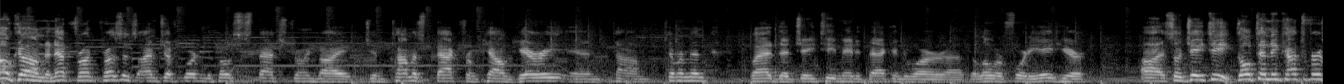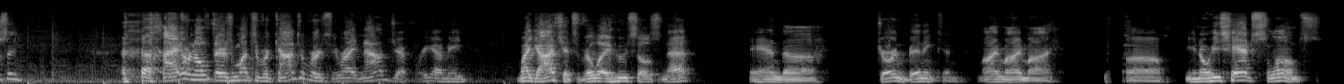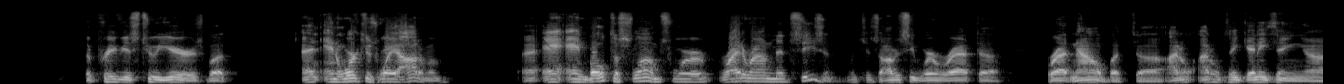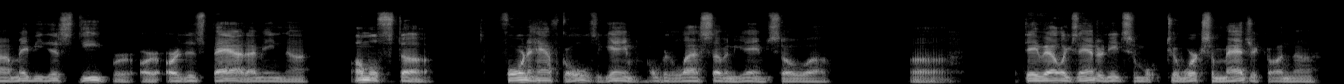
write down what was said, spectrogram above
Welcome to Net Front Presence. I'm Jeff Gordon, the Post Dispatch, joined by Jim Thomas back from Calgary and Tom Timmerman. Glad that JT made it back into our uh, the lower 48 here. Uh, so JT, goaltending controversy? I don't know if there's much of a controversy right now, Jeffrey. I mean, my gosh, it's Ville Husso's net and uh, Jordan Binnington. My, my, my. Uh, you know, he's had slumps the previous two years, but and, and worked his way out of them. Uh, and, and, both the slumps were right around midseason, which is obviously where we're at. Uh, we're at now, but uh, I don't. I don't think anything uh, maybe this deep or, or, or this bad. I mean, uh, almost uh, four and a half goals a game over the last seven games. So Dave Alexander needs some to work some magic on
